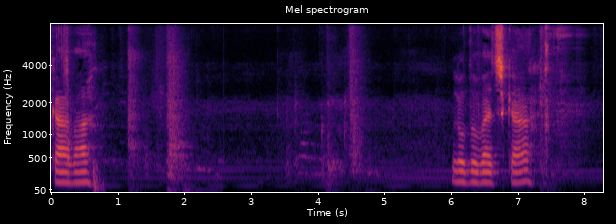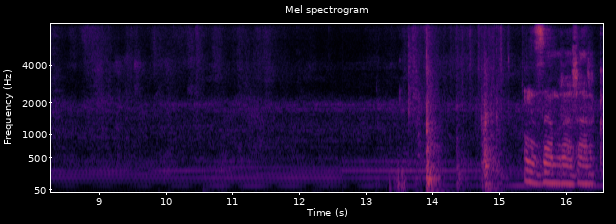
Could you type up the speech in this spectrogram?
kawa. Lodóweczka. Zamrażarku.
